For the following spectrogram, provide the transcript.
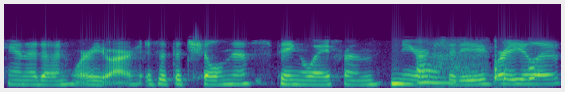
Canada and where you are? Is it the chillness being away from New York City where you live?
